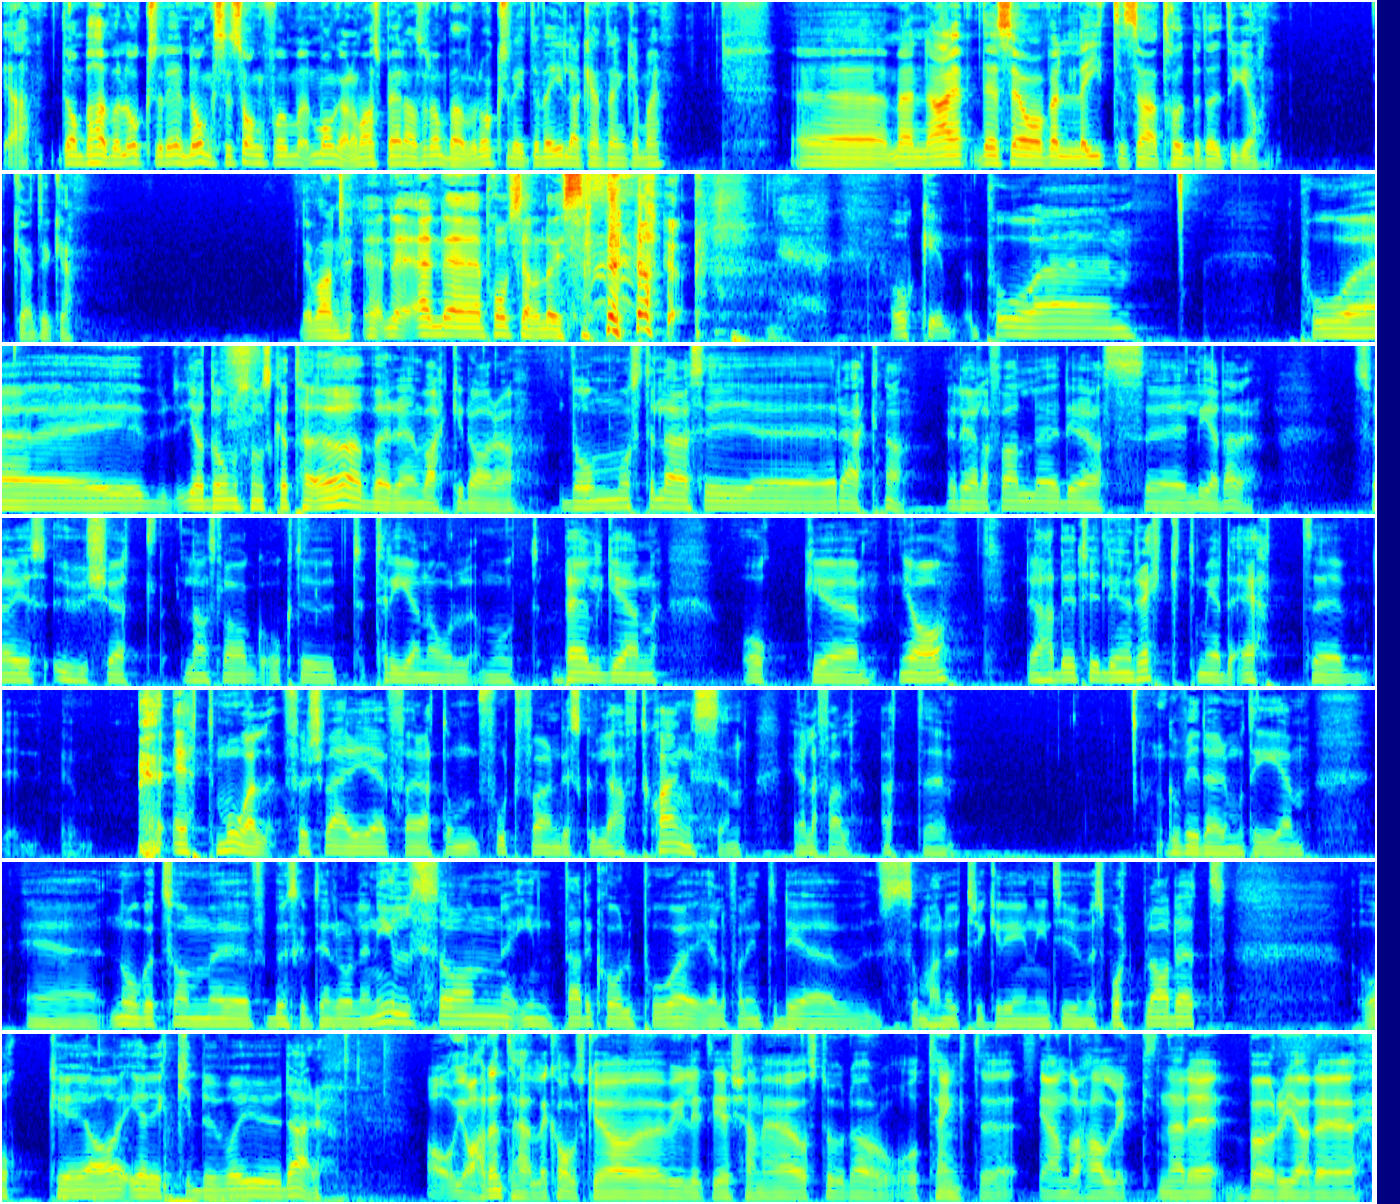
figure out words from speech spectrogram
ja, de behöver väl också, det är en lång säsong för många av de här spelarna så de behöver väl också lite vila kan jag tänka mig. Uh, men nej, det såg väl lite så här trubbigt ut igår. Kan jag tycka. Det var en, en, en, en proffsanalys. Och på, uh, på uh, ja, de som ska ta över en vacker dag då, de måste lära sig räkna. Eller i alla fall deras ledare. Sveriges U21-landslag åkte ut 3-0 mot Belgien och eh, ja, det hade tydligen räckt med ett, eh, ett mål för Sverige för att de fortfarande skulle haft chansen i alla fall att eh, gå vidare mot EM. Eh, något som eh, förbundskapten Rolle Nilsson inte hade koll på, i alla fall inte det som han uttrycker i en intervju med Sportbladet. Och eh, ja, Erik, du var ju där. Ja, och jag hade inte heller koll ska jag villigt erkänna. Jag stod där och tänkte i andra halvlek när det började.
